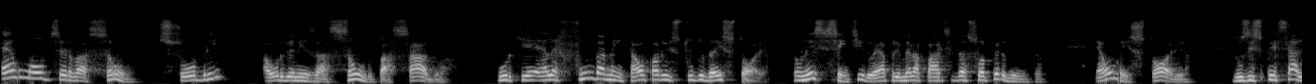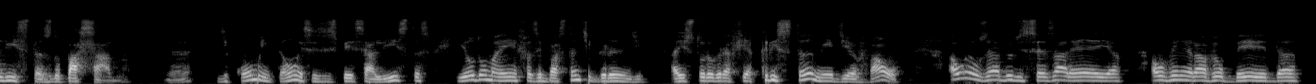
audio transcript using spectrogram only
é uma observação sobre a organização do passado, porque ela é fundamental para o estudo da história. Então, nesse sentido, é a primeira parte da sua pergunta. É uma história dos especialistas do passado, né? de como então esses especialistas, e eu dou uma ênfase bastante grande à historiografia cristã medieval, ao Eusébio de Cesareia, ao Venerável Beda,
